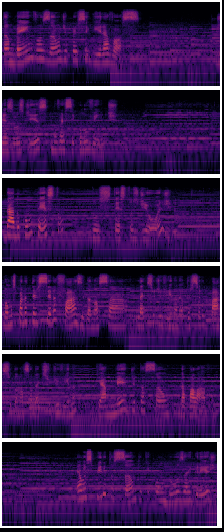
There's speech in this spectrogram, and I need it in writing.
também vos hão de perseguir a vós. Jesus diz no versículo 20. Dado o contexto dos textos de hoje, vamos para a terceira fase da nossa Lexio Divina, né? o terceiro passo da nossa Lexio Divina, que é a meditação da palavra. É o Espírito Santo que conduz a igreja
